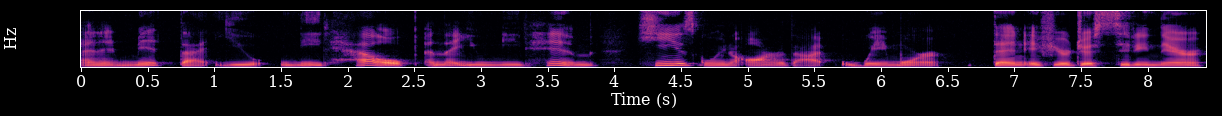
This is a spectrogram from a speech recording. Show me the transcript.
and admit that you need help and that you need Him, He is going to honor that way more than if you're just sitting there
